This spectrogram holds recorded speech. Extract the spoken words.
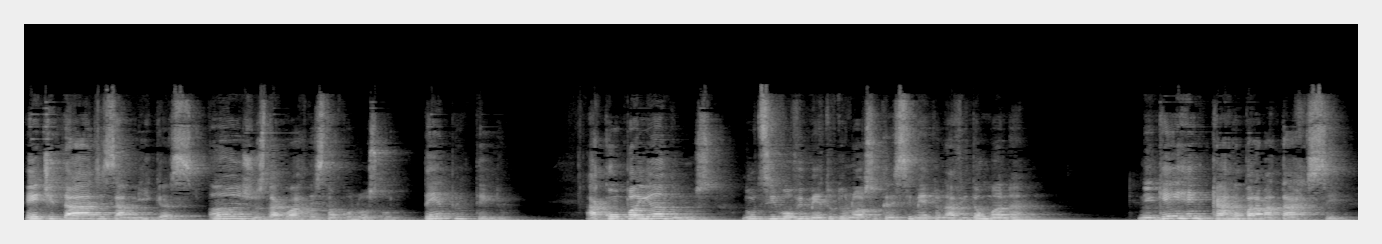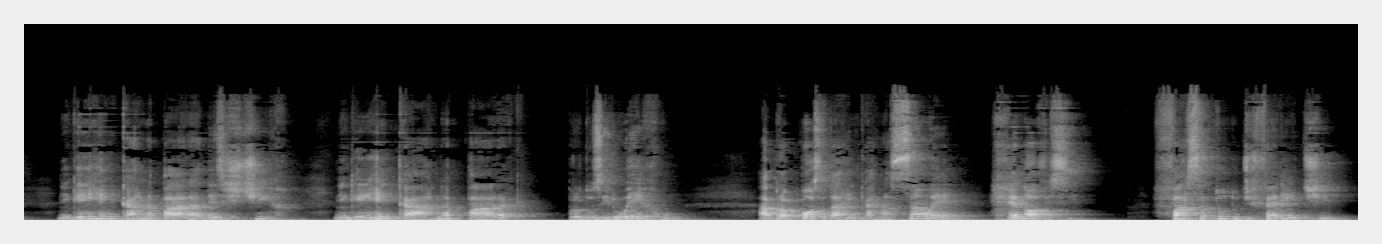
entidades amigas, anjos da guarda estão conosco o tempo inteiro, acompanhando-nos no desenvolvimento do nosso crescimento na vida humana Ninguém reencarna para matar-se. Ninguém reencarna para desistir. Ninguém reencarna para produzir o erro. A proposta da reencarnação é renove-se. Faça tudo diferente.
